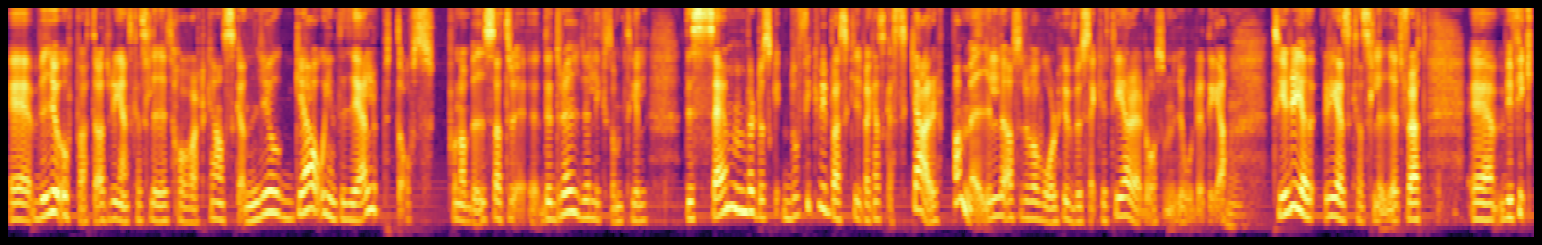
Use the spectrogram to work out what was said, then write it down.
eh, vi uppfattar att regeringskansliet har varit ganska njugga och inte hjälpt oss på något vis. Att det dröjde liksom till december. Då, då fick vi bara skriva ganska skarpa mejl. Alltså det var vår huvudsekreterare då som gjorde det. Mm. Till regeringskansliet. För att eh, vi fick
